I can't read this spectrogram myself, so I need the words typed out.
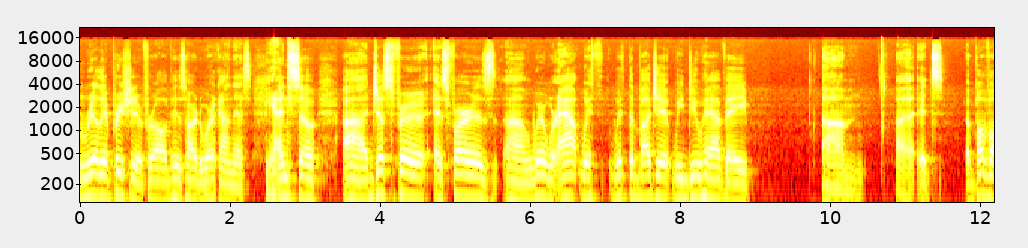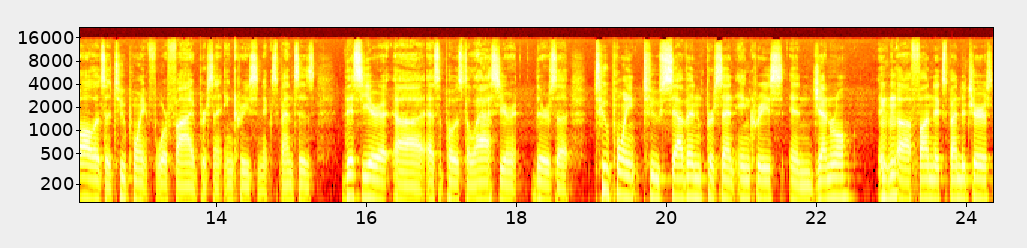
really appreciative for all of his hard work on this. Yeah. And so, uh, just for as far as um, where we're at with with the budget, we do have a. Um, uh, it's above all, it's a 2.45 percent increase in expenses this year, uh, as opposed to last year. There's a 2.27 percent increase in general uh, fund expenditures,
